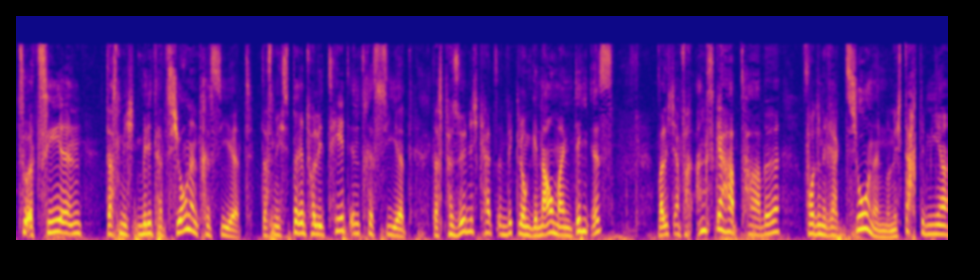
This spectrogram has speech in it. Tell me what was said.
zu erzählen, dass mich Meditation interessiert, dass mich Spiritualität interessiert, dass Persönlichkeitsentwicklung genau mein Ding ist, weil ich einfach Angst gehabt habe vor den Reaktionen. Und ich dachte mir,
